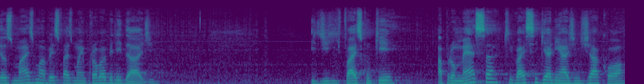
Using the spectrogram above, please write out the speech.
Deus mais uma vez faz uma improbabilidade e de, faz com que a promessa que vai seguir a linhagem de Jacó,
